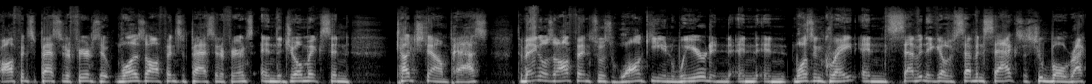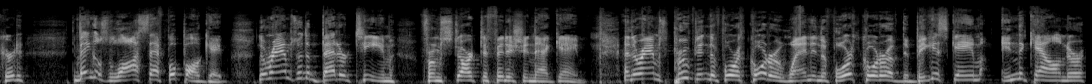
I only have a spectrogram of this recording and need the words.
offensive pass interference, it was offensive pass interference, and the Joe Mixon touchdown pass. The Bengals offense was wonky and weird and, and, and wasn't great. And seven, they go seven sacks, a Super Bowl record. The Bengals lost that football game. The Rams were the better team from start to finish in that game. And the Rams proved it in the fourth quarter when, in the fourth quarter of the biggest game in the calendar,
